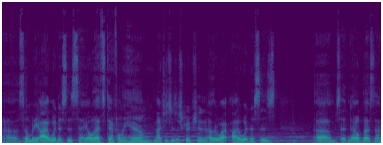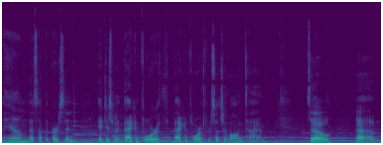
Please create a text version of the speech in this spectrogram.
uh, so many eyewitnesses say, "Oh, that's definitely him," matches the description, and other eyewitnesses um, said, "Nope, that's not him. That's not the person." It just went back and forth, back and forth for such a long time. So, um,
